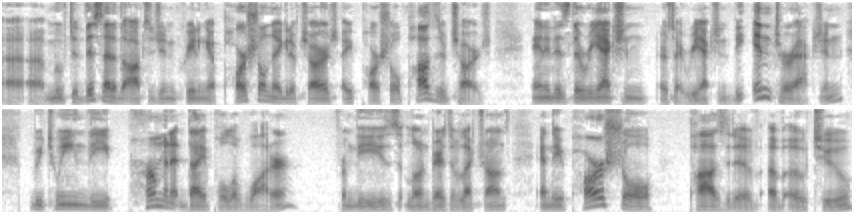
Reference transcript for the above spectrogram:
uh, uh, move to this side of the oxygen, creating a partial negative charge, a partial positive charge. And it is the reaction, or sorry, reaction, the interaction between the permanent dipole of water from these lone pairs of electrons and the partial positive of O2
